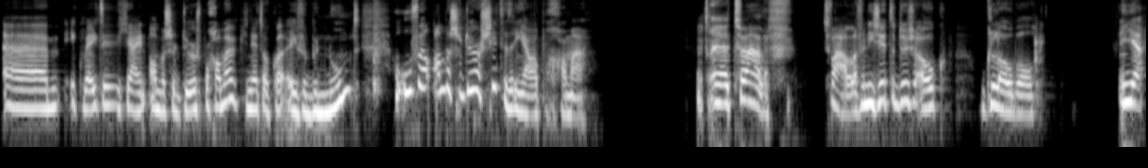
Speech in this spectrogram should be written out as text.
Um, ik weet dat jij een ambassadeursprogramma hebt, heb je net ook al even benoemd. Hoeveel ambassadeurs zitten er in jouw programma? Uh, twaalf. 12. En die zitten dus ook global. Ja,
